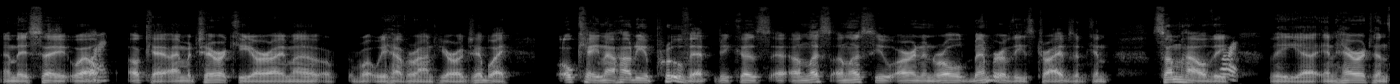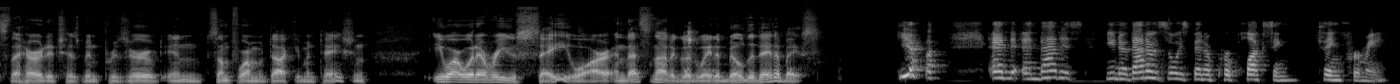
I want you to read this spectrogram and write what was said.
and they say, well, right. okay, I'm a Cherokee or I'm a what we have around here, Ojibwe. Okay, now how do you prove it? Because uh, unless unless you are an enrolled member of these tribes and can somehow the right the uh, inheritance, the heritage has been preserved in some form of documentation, you are whatever you say you are, and that's not a good way to build a database. Yeah, and and that is, you know, that has always been a perplexing thing for me,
